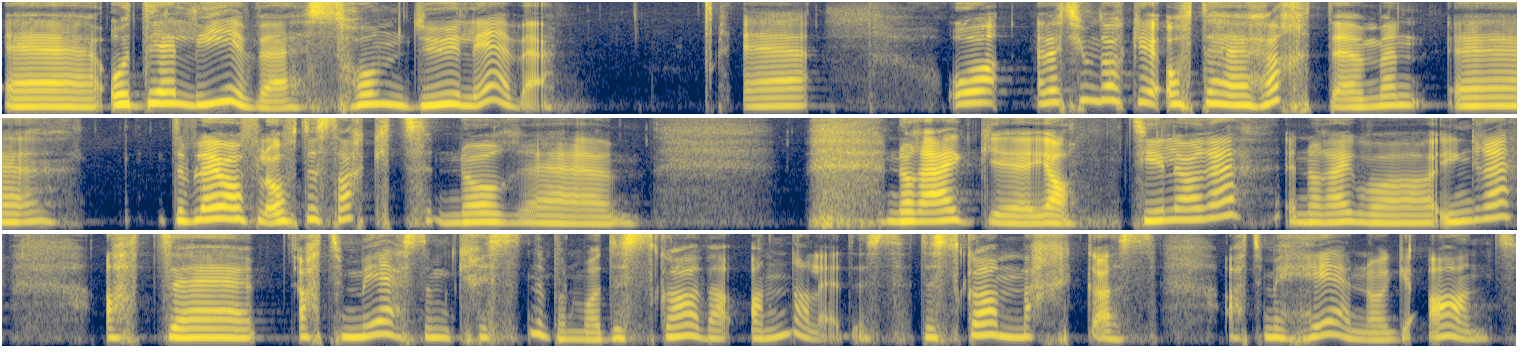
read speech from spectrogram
Eh, og det livet som du lever. Eh, og Jeg vet ikke om dere ofte har hørt det, men eh, det ble i hvert fall ofte sagt når, eh, når jeg eh, ja, tidligere, når jeg var yngre, at, at, vi som kristne på en måte skal være annerledes. Det skal merkes at vi har noe annet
